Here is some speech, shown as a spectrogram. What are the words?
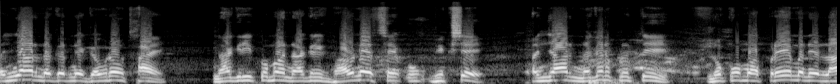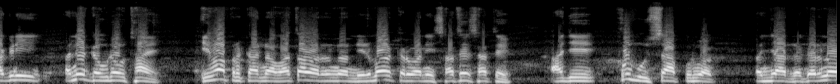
અંજાર નગરને ગૌરવ થાય નાગરિકોમાં નાગરિક ભાવના છે વિકસે. અંજાર નગર પ્રત્યે લોકોમાં પ્રેમ અને લાગણી અને ગૌરવ થાય એવા પ્રકારના વાતાવરણના નિર્માણ કરવાની સાથે સાથે આજે ખૂબ ઉત્સાહપૂર્વક અંજાર નગરનો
